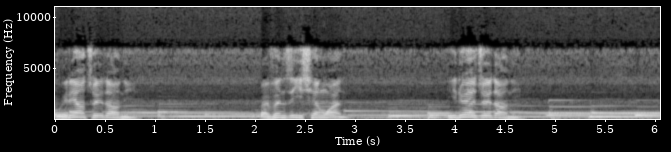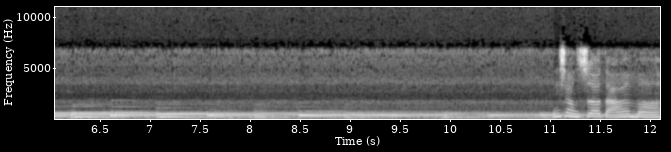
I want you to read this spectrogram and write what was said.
我一定要追到你，百分之一千万，一定会追到你。你想知道答案吗？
